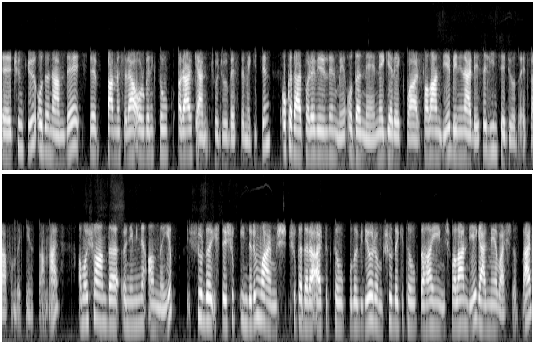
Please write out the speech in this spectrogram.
E, çünkü o dönemde işte ben mesela organik tavuk ararken çocuğu beslemek için o kadar para verilir mi, o da ne, ne gerek var falan diye beni neredeyse linç ediyordu etrafımdaki insanlar. Ama şu anda önemini anlayıp şurada işte şu indirim varmış, şu kadara artık tavuk bulabiliyorum, şuradaki tavuk daha iyiymiş falan diye gelmeye başladılar.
